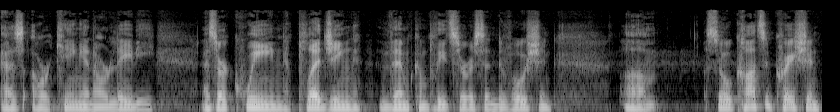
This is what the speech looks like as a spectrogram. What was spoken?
as our King and our Lady, as our queen, pledging them complete service and devotion. Um, so consecration,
